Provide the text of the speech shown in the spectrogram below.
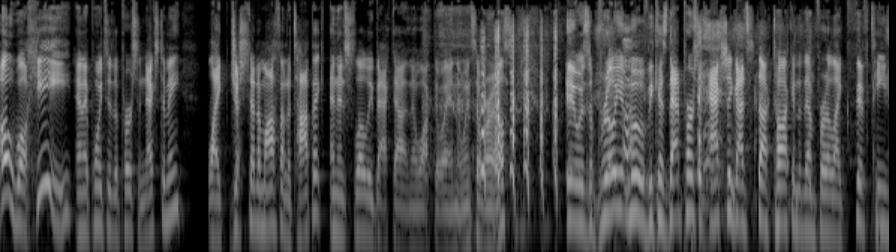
"Oh well, he," and I pointed to the person next to me, like just set him off on a topic, and then slowly backed out and then walked away and then went somewhere else. It was a brilliant move because that person actually got stuck talking to them for like 15,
